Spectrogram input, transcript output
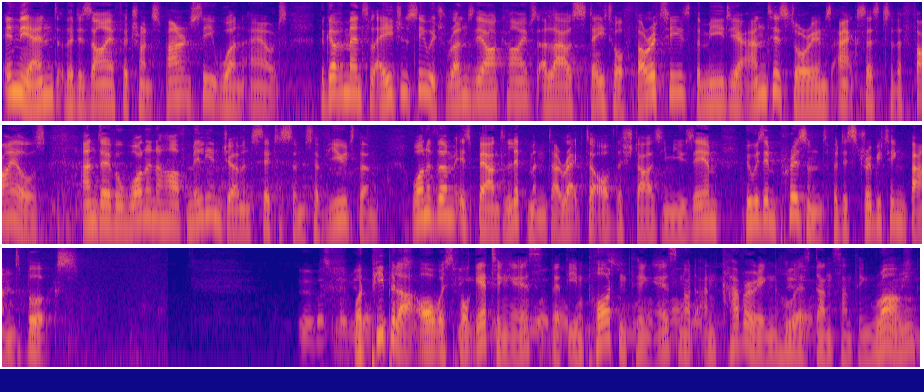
In the end, the desire for transparency won out. The governmental agency which runs the archives allows state authorities, the media, and historians access to the files, and over one and a half million German citizens have viewed them. One of them is Bernd Lippmann, director of the Stasi Museum, who was imprisoned for distributing banned books. What people are always forgetting is that the important thing is not uncovering who has done something wrong,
